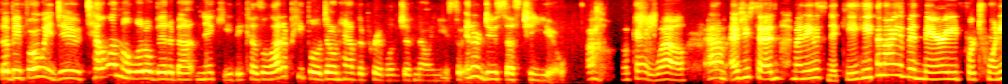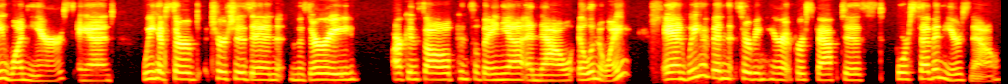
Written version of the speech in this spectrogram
But before we do, tell them a little bit about Nikki because a lot of people don't have the privilege of knowing you. So introduce us to you. Oh, okay. Well, um, as you said, my name is Nikki. Heath and I have been married for 21 years, and we have served churches in Missouri, Arkansas, Pennsylvania, and now Illinois. And we have been serving here at First Baptist for seven years now.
